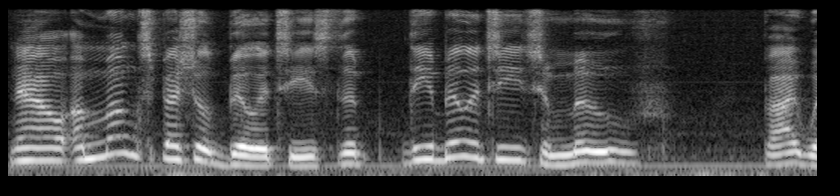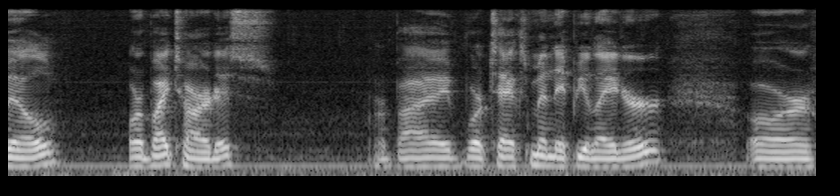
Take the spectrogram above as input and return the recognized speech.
Now, among special abilities, the, the ability to move by will, or by TARDIS, or by Vortex Manipulator, or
